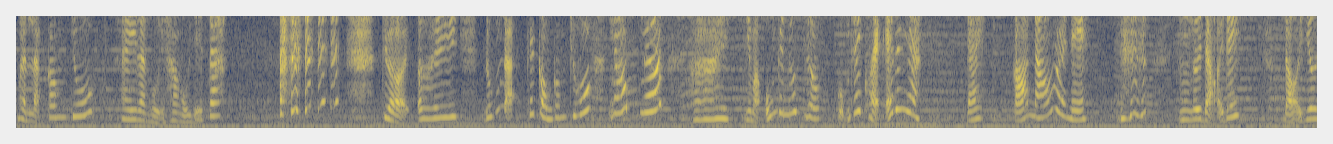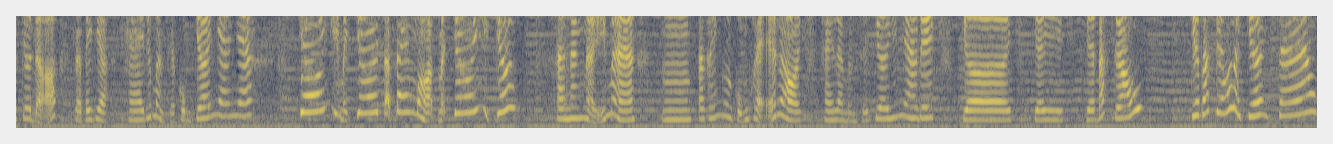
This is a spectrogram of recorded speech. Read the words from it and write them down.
Mình là công chúa hay là người hầu vậy ta? Trời ơi Đúng là cái con công chúa ngốc nghếch. Ai, Nhưng mà uống cái nước vô cũng thấy khỏe đó nha. Đây có nó rồi nè. Ừ, ngươi đội đi. Đội vô cho đỡ Rồi bây giờ hai đứa mình sẽ cùng chơi nhau nha. Chơi gì mà chơi Ta đang mệt mà chơi gì chứ. Ta năn nỉ mà. Ừ, Ta thấy ngươi cũng khỏe rồi. Hay là mình sẽ chơi với nhau đi. Chơi Chơi Chơi bắt gấu. Chơi bắt gấu là chơi làm sao?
